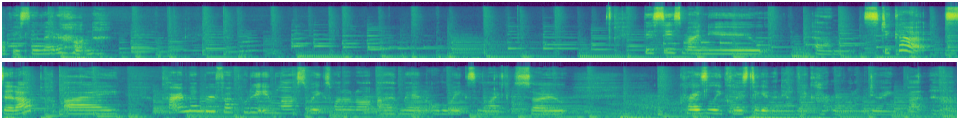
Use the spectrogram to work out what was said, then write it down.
Obviously later on. This is my new um, sticker setup. I can't remember if I put it in last week's one or not. Oh man, all the weeks are like so crazily close together now that I can't remember what I'm doing. But um,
